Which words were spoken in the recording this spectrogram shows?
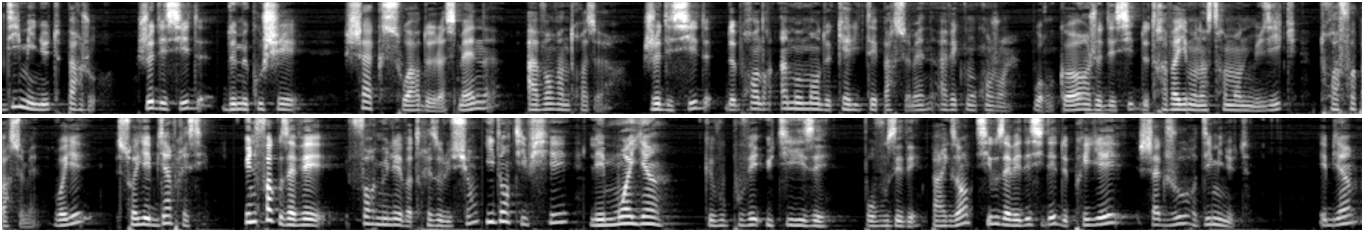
10 minutes par jour. Je décide de me coucher chaque soir de la semaine avant 23 heures. Je décide de prendre un moment de qualité par semaine avec mon conjoint. Ou encore, je décide de travailler mon instrument de musique trois fois par semaine. Voyez, soyez bien précis. Une fois que vous avez formulé votre résolution, identifiez les moyens que vous pouvez utiliser pour vous aider. Par exemple, si vous avez décidé de prier chaque jour 10 minutes, eh bien,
